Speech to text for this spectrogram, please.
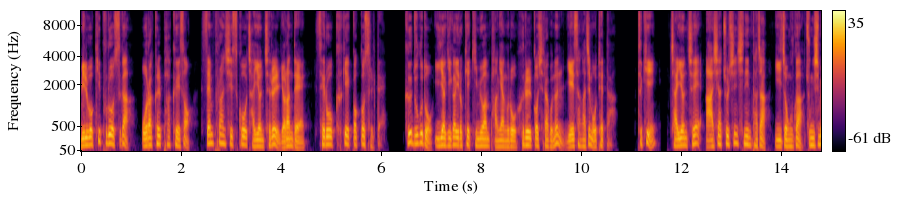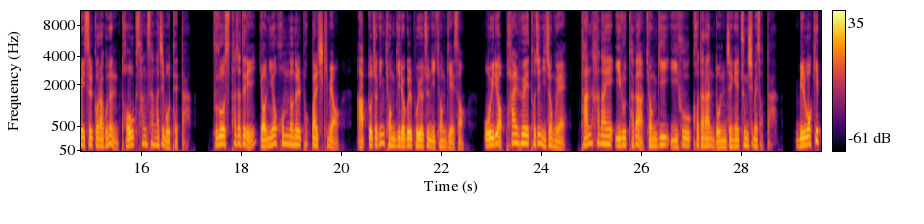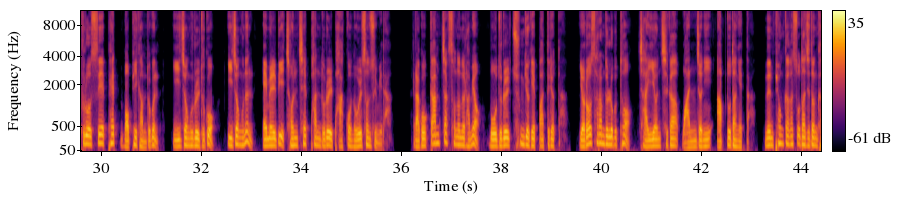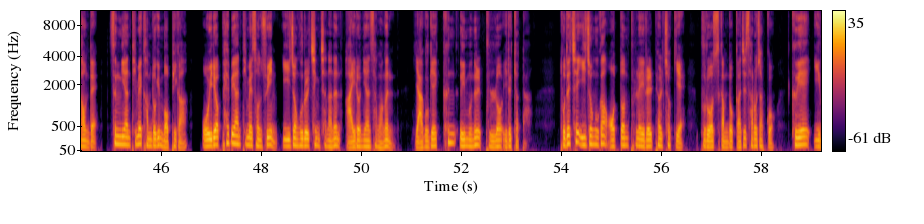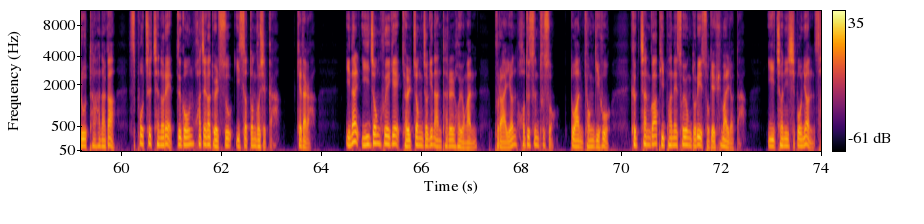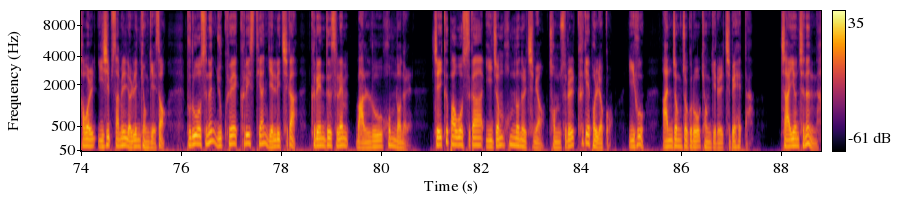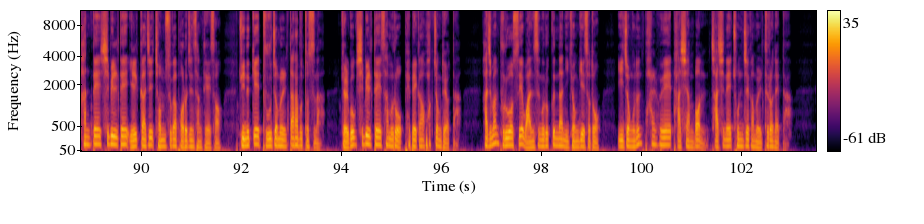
밀워키 브루어스가 오라클 파크에서 샌프란시스코 자이언츠를 11대 새로 크게 꺾었을 때 그 누구도 이야기가 이렇게 기묘한 방향으로 흐를 것이라고는 예상하지 못했다. 특히 자이언츠의 아시아 출신 신인 타자 이정우가 중심에 있을 거라고는 더욱 상상하지 못했다. 브루어스 타자들이 연이어 홈런을 폭발시키며 압도적인 경기력을 보여준 이 경기에서 오히려 8회에 터진 이정우의 단 하나의 2루타가 경기 이후 커다란 논쟁의 중심에 섰다. 밀워키 브루어스의 팻 머피 감독은 이정우를 두고 이정우는 MLB 전체 판도를 바꿔놓을 선수입니다. 라고 깜짝 선언을 하며 모두를 충격에 빠뜨렸다. 여러 사람들로부터 자이언츠가 완전히 압도당했다 는 평가가 쏟아지던 가운데 승리한 팀의 감독인 머피가 오히려 패배한 팀의 선수인 이정후를 칭찬하는 아이러니한 상황은 야구에 큰 의문을 불러일으켰다. 도대체 이정후가 어떤 플레이를 펼쳤기에 브루어스 감독까지 사로잡고 그의 이루타 하나가 스포츠 채널의 뜨거운 화제가 될 수 있었던 것일까? 게다가 이날 이정후에게 결정적인 안타를 허용한 브라이언 허드슨 투수 또한 경기 후 극찬과 비판의 소용돌이 속에 휘말렸다. 2025년 4월 23일 열린 경기에서 브루어스는 6회 크리스티안 옐리치가 그랜드 슬램 만루 홈런을 제이크 바우어스가 2점 홈런을 치며 점수를 크게 벌렸고 이후 안정적으로 경기를 지배했다. 자이언츠는 한때 11대 1까지 점수가 벌어진 상태에서 뒤늦게 두 점을 따라붙었으나 결국 11대 3으로 패배가 확정되었다. 하지만 브루어스의 완승으로 끝난 이 경기에서도 이정우는 8회에 다시 한번 자신의 존재감을 드러냈다.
